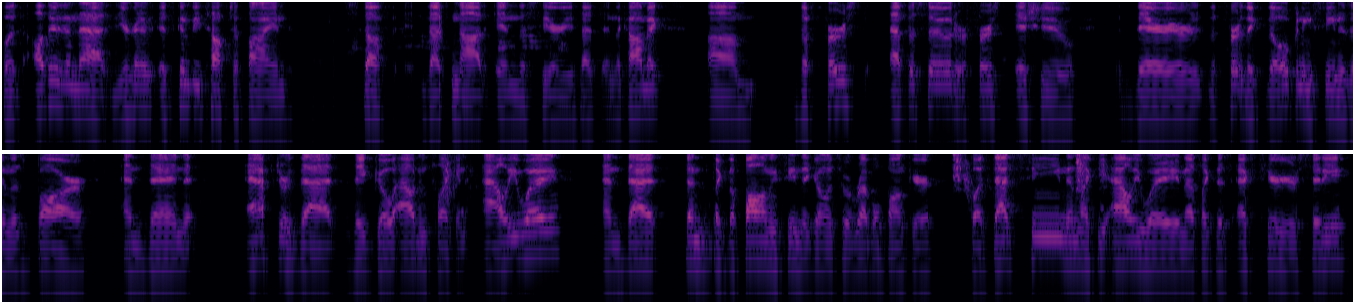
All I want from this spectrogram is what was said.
but other than that, you're gonna it's gonna be tough to find stuff that's not in the series that's in the comic. Um, the first episode or first issue there the first like the opening scene is in this bar and then after that they go out into like an alleyway and that then like the following scene they go into a rebel bunker. But that scene in like the alleyway and that's like this exterior city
